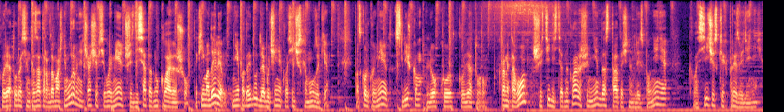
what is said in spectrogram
Клавиатуры синтезаторов домашнего уровня чаще всего имеют 61 клавишу. Такие модели не подойдут для обучения классической музыки, поскольку имеют слишком легкую клавиатуру. Кроме того, 61 клавиши недостаточно для исполнения классических произведений.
